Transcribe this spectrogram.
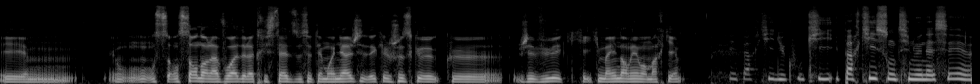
Et hum, on, sent dans la voix de la tristesse de ce témoignage. C'est quelque chose que, que j'ai vu et qui, qui m'a énormément marqué. Et par qui, du coup qui, Par qui sont-ils menacés euh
